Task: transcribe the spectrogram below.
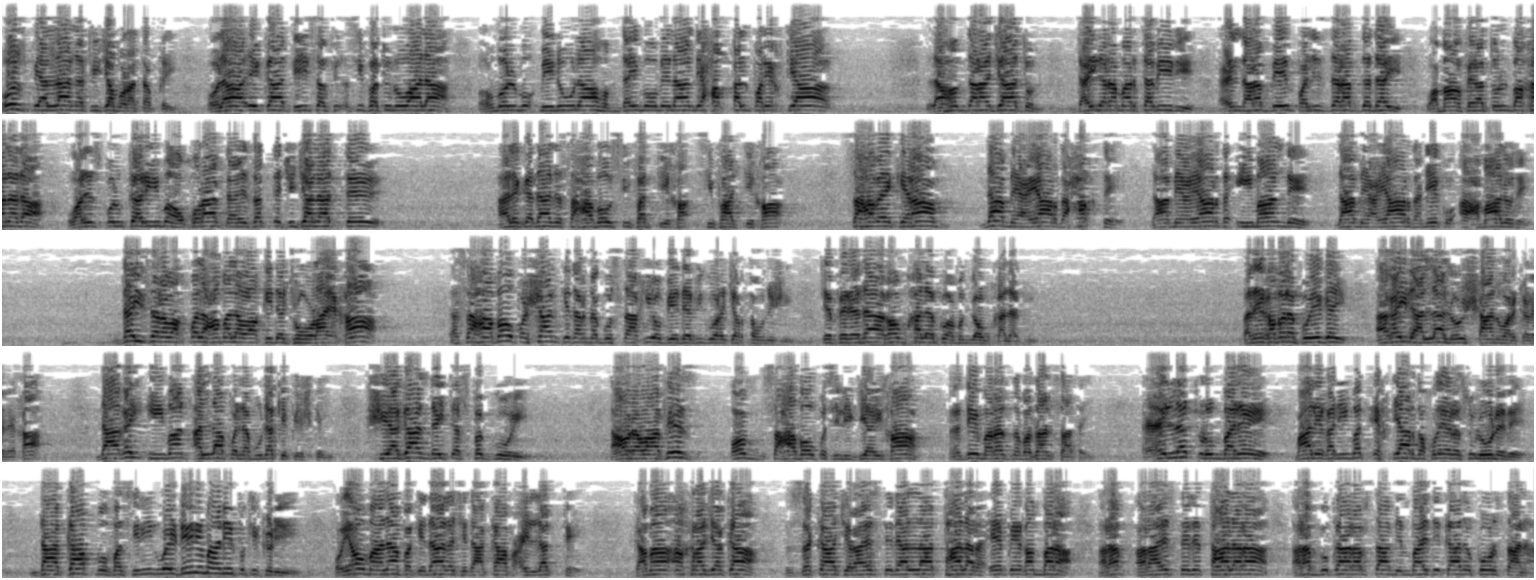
اوس په الله نتیجه مرتب کړي اولائک دی صفاتون والا هم المؤمنون هم دای مؤمنان دی حق پر اختیار لهم درجات دای لره مرتبه دي عند ربهم پلیس در رب دای و مغفرت البخندا ورزق کریم او خوراک د عزت ته چې جنت ته الکه دا د صحابه او صفات تیخا صفات تیخا صحابه کرام دا معیار د حق ته دا معیار د ایمان دی دا معیار د نیکو اعمالو دی دای سره خپل عمل او عقیده جوړای ښا صحابه او پشان کې درنه ګستاخی او بيدبي ګوره چرته ونشي چې پردا غوم خلق او منګوم خلق دي په دې خبره پويږي هغه د الله لو شان ور کړل ښا دا غي ایمان الله په نمونه کې پیش کړي شیعاګان دای تسبق ګوري او روافض او صحابه او پسې لګیای ښا دې مرض نه بزان ساتي علت رمبره مال غنیمت اختیار د خدای رسول ولې دی دا کاپ مفسرین وای ډېری معنی پکې کړی او یو معنا پکې دا چې دا کاپ علت ته کما اخرجک زکا چې راست دی الله تعالی را اے پیغمبره رب راست دی تعالی را ربک ربستا من بایت کا د کورستانه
